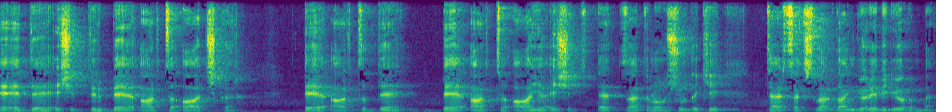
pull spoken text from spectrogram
ED eşittir B artı A çıkar. E artı D B artı A'ya eşit. Evet zaten onu şuradaki ters açılardan görebiliyorum ben.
